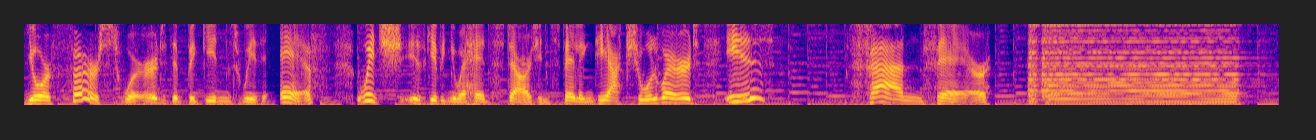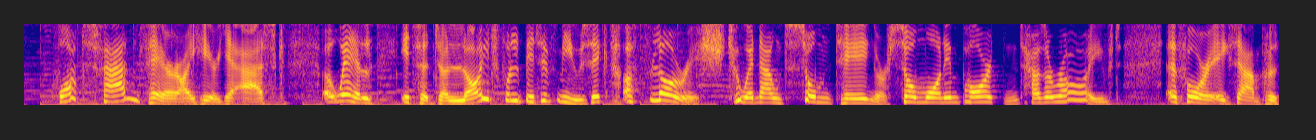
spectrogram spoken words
Your first word that begins with F, which is giving you a head start in spelling the actual word, is fanfare. What's fanfare, I hear you ask? Uh, well, it's a delightful bit of music, a flourish to announce something or someone important has arrived. Uh, for example,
